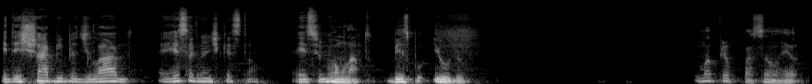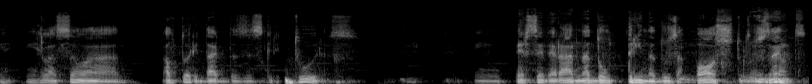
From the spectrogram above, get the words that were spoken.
e deixar a Bíblia de lado, é essa a grande questão. É esse o meu Vamos ponto. lá, Bispo Hildo. Uma preocupação em relação à autoridade das Escrituras, em perseverar na doutrina dos apóstolos, né? Exato.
